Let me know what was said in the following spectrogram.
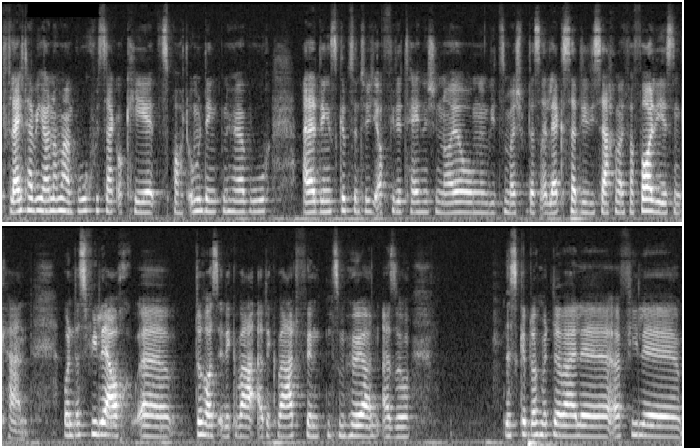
vielleicht habe ich auch nochmal ein Buch, wo ich sage, okay, das braucht unbedingt ein Hörbuch. Allerdings gibt es natürlich auch viele technische Neuerungen, wie zum Beispiel, dass Alexa dir die Sachen einfach vorlesen kann. Und dass viele auch äh, durchaus adäquat, adäquat finden zum Hören. Also es gibt auch mittlerweile äh, viele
